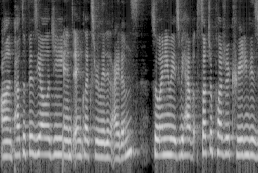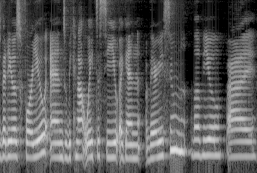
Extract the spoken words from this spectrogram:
on pathophysiology and NCLEX related items. So anyways, we have such a pleasure creating these videos for you and we cannot wait to see you again very soon. Love you. Bye.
